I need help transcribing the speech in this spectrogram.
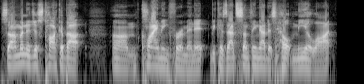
So I'm going to just talk about um, climbing for a minute because that's something that has helped me a lot.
